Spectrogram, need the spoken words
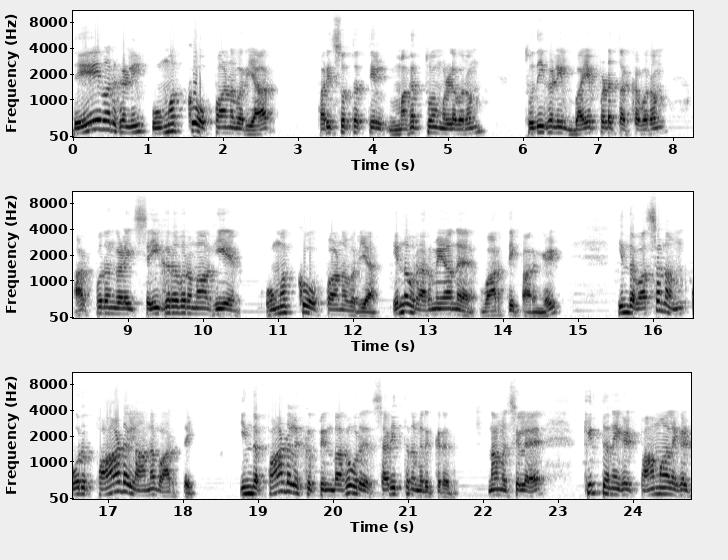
தேவர்களில் உமக்கு ஒப்பானவர் யார்? பரிசுத்தத்தில் மகத்துவம் உள்ளவரும் துதிகளில் பயப்படத்தக்கவரும் அற்புதங்களை செய்கிறவருமாகிய உமக்கு ஒப்பானவர் யார்? என்ன ஒரு அருமையான வார்த்தை பாருங்கள். இந்த வசனம் ஒரு பாடலான வார்த்தை. இந்த பாடலுக்கு பின்பாக ஒரு சரித்திரம் இருக்கிறது. நாம சில கீர்த்தனைகள் பாமாலைகள்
